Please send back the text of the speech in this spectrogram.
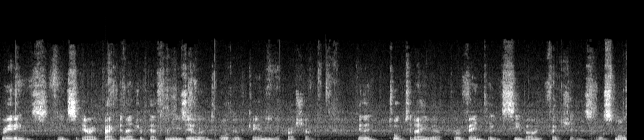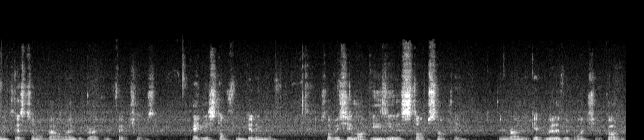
Greetings, it's Eric Bakker, a naturopath from New Zealand, author of Candida Crusher. I'm going to talk today about preventing SIBO infections or small intestinal bowel overgrowth infections. How do you stop from getting them? It's obviously a lot easier to stop something than rather get rid of it once you've got it.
